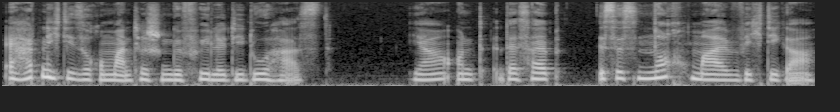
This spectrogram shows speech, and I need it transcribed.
er hat nicht diese romantischen Gefühle, die du hast. Ja, und deshalb ist es noch mal wichtiger,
